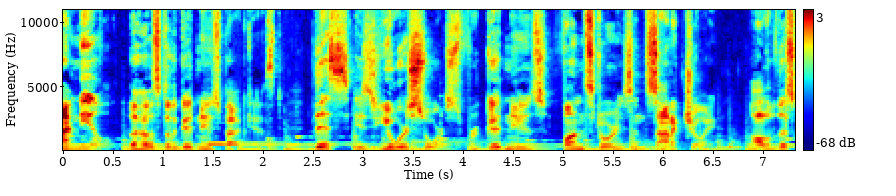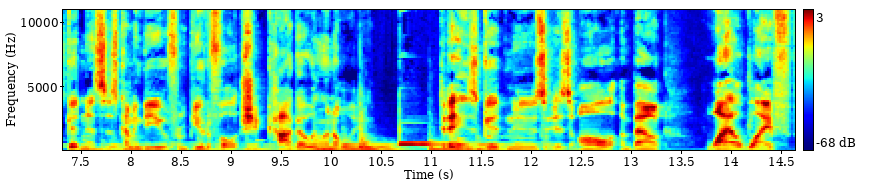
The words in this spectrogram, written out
I'm Neil, the host of the Good News Podcast. This is your source for good news, fun stories, and sonic joy. All of this goodness is coming to you from beautiful Chicago, Illinois. Today's good news is all about wildlife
